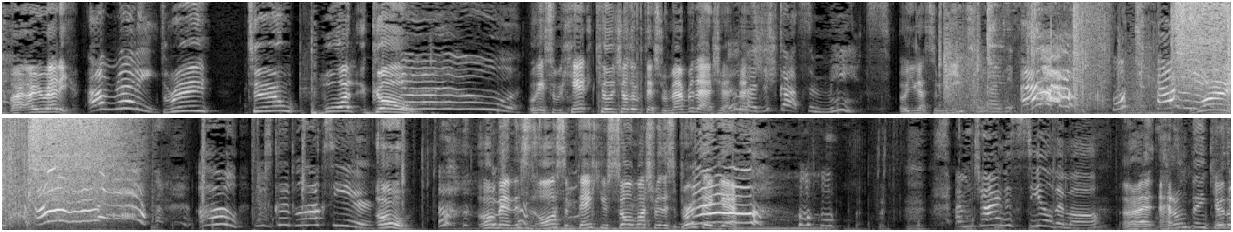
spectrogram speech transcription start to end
All right, are you ready? I'm ready. Three, two, one, go. Okay, so we can't kill each other with this. Remember that, Jen. Ooh, I just got some meats. Oh, you got some meat? Yeah, I did. Ah! What's happening? Wait! Ah! Oh, there's good blocks here. Oh! Oh man, this is awesome. Thank you so much for this birthday gift. Oh! I'm trying to steal them all. All right, I don't think you're I the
